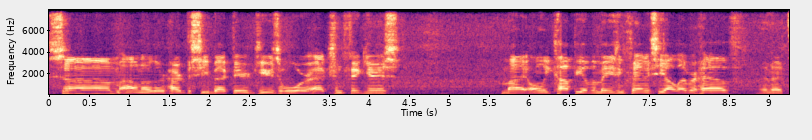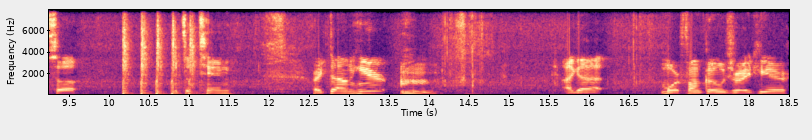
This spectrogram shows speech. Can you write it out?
Some, I don't know, they're hard to see back there, Gears of War action figures. My only copy of Amazing Fantasy I'll ever have, and it's, uh, it's a tin Right down here, I got more Funkos right here.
